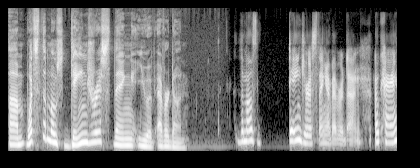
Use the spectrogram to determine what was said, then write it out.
Um, what's the most dangerous thing you have ever done? The most dangerous thing I've ever done. Okay.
